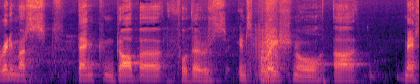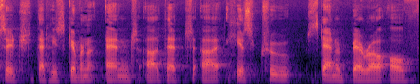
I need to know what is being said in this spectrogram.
really must thank Ndaba for those inspirational uh, message that he's given and uh, that uh, he is a true standard bearer of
